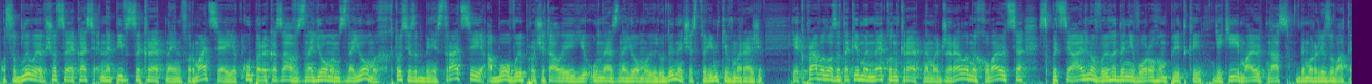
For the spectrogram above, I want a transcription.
особливо якщо це якась напівсекретна інформація, яку переказав знайомим знайомих хтось із адміністрації, або ви прочитали її у незнайомої людини чи сторінки в мережі. Як правило, за такими неконкретними джерелами ховаються спеціально вигадані ворогом плітки, які мають нас деморалізувати.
